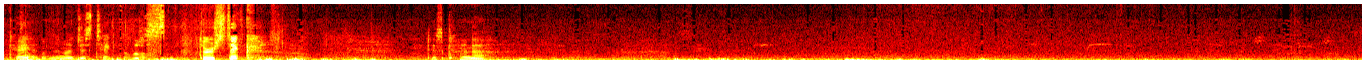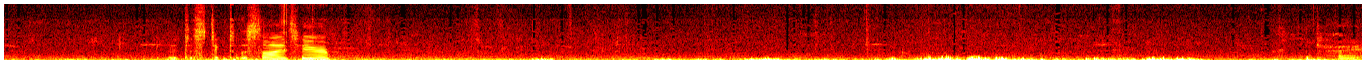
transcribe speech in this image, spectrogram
Okay, and then I just take the little stir stick, just kind of Stick to the sides here. Okay.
